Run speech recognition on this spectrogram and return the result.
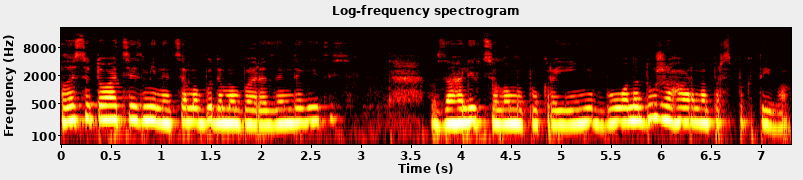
Але ситуація зміниться, ми будемо березень дивитись. Взагалі, в цілому по країні, бо не дуже гарна перспектива.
